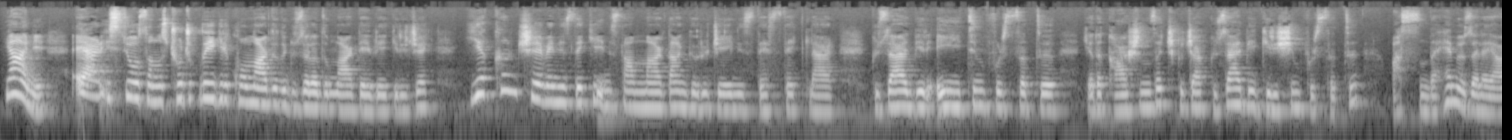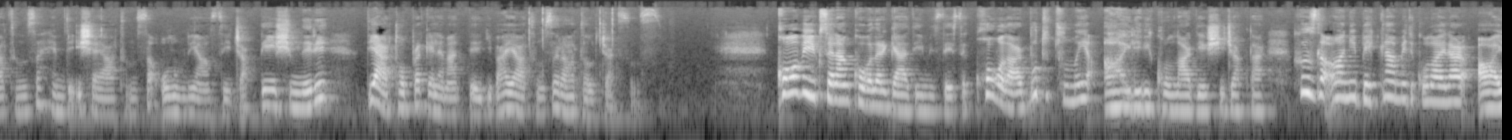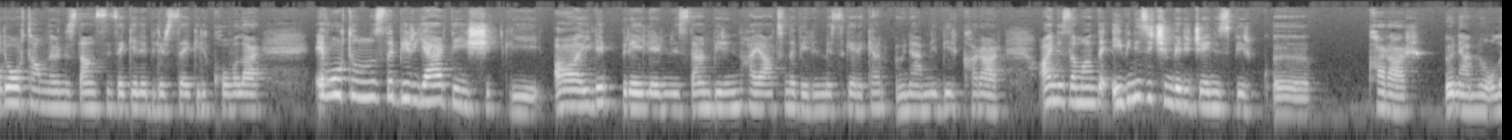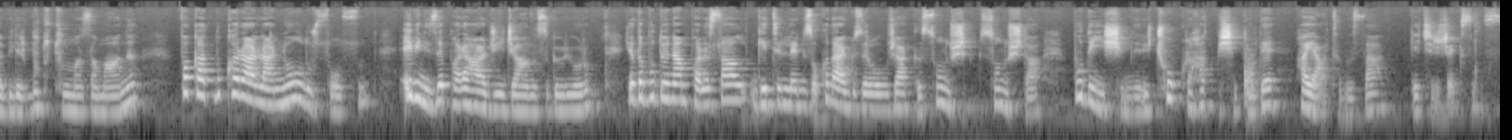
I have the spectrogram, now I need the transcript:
Yani eğer istiyorsanız çocukla ilgili konularda da güzel adımlar devreye girecek. Yakın çevrenizdeki insanlardan göreceğiniz destekler, güzel bir eğitim fırsatı ya da karşınıza çıkacak güzel bir girişim fırsatı aslında hem özel hayatınıza hem de iş hayatınıza olumlu yansıyacak. Değişimleri diğer toprak elementleri gibi hayatınıza rahat alacaksınız. Kova ve yükselen kovalara geldiğimizde ise kovalar bu tutulmayı ailevi konularda yaşayacaklar. Hızlı ani beklenmedik olaylar aile ortamlarınızdan size gelebilir sevgili kovalar. Ev ortamınızda bir yer değişikliği, aile bireylerinizden birinin hayatında verilmesi gereken önemli bir karar. Aynı zamanda eviniz için vereceğiniz bir e, karar önemli olabilir bu tutulma zamanı. Fakat bu kararlar ne olursa olsun evinize para harcayacağınızı görüyorum. Ya da bu dönem parasal getirileriniz o kadar güzel olacak ki sonuç, sonuçta bu değişimleri çok rahat bir şekilde hayatınızda geçireceksiniz.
